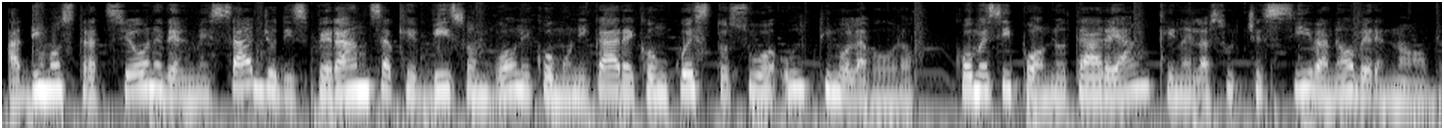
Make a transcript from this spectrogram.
a dimostrazione del messaggio di speranza che Vison vuole comunicare con questo suo ultimo lavoro come si può notare anche nella successiva Nove Renov,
